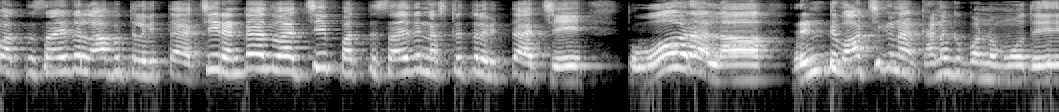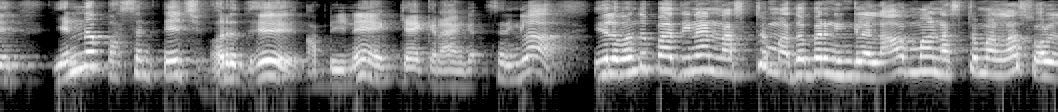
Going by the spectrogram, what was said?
பத்து சதவீதம் லாபத்தில் வித்தாச்சு ரெண்டாவது வாட்சி பத்து சதவீதம் நஷ்டத்தில் வித்தாச்சு. இப்போ ஓவராலாக ரெண்டு வாட்சிக்கு நான் கணக்கு பண்ணும்போது என்ன பர்சன்டேஜ் வருது அப்படின்னு கேட்குறாங்க சரிங்களா? இதில் வந்து பார்த்தீங்கன்னா நஷ்டம் அதை பாருங்க இங்கே லாபமாக நஷ்டமெல்லாம் சொல்ல.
